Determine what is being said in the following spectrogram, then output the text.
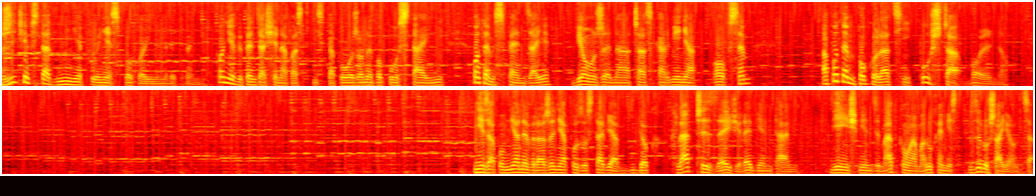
Życie w stadninie płynie spokojnym rytmem. Konie wypędza się na pastwiska położone wokół stajni, potem spędza je, wiąże na czas karmienia owsem, a potem po kolacji puszcza wolno. Niezapomniane wrażenia pozostawia widok klaczy ze źrebiętami. Więź między matką a maluchem jest wzruszająca.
